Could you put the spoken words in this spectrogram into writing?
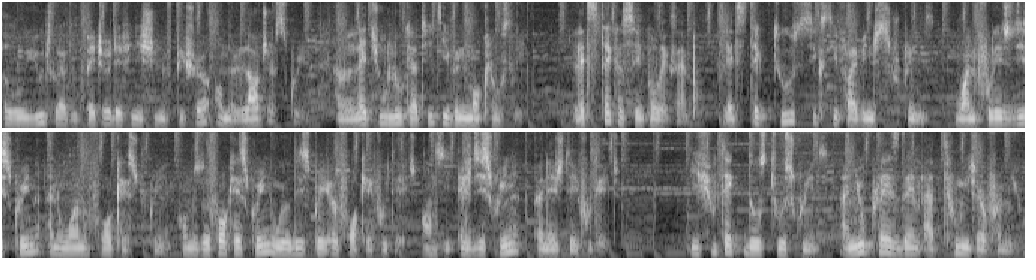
allow you to have a better definition of picture on a larger screen and let you look at it even more closely. Let's take a simple example. Let's take two 65-inch screens, one Full HD screen and one 4K screen. On the 4K screen, we'll display a 4K footage. On the HD screen, an HD footage. If you take those two screens and you place them at 2 meters from you,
